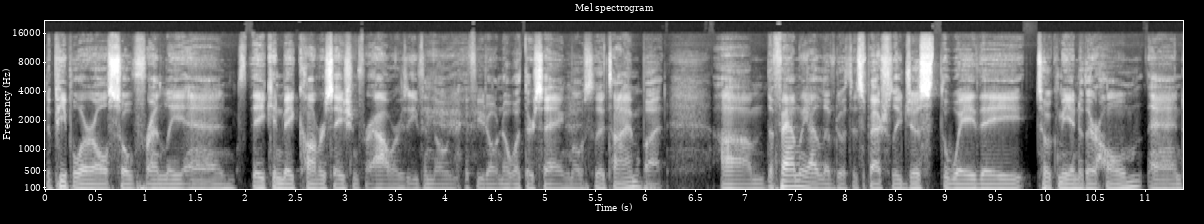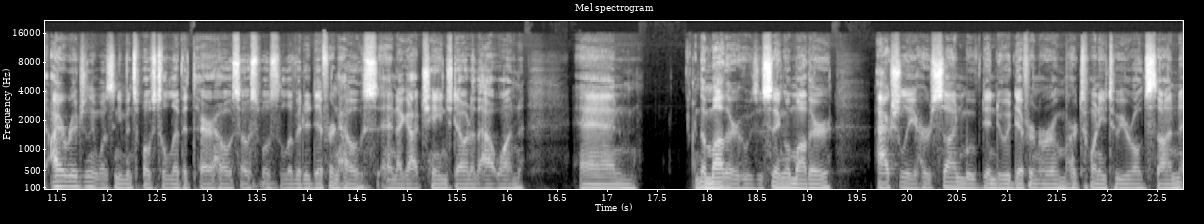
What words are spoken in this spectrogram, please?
the people are all so friendly and they can make conversation for hours, even though if you don't know what they're saying most of the time. But um, the family I lived with, especially, just the way they took me into their home. And I originally wasn't even supposed to live at their house. I was supposed to live at a different house, and I got changed out of that one. And the mother, who's a single mother, actually her son moved into a different room, her 22 year old son,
